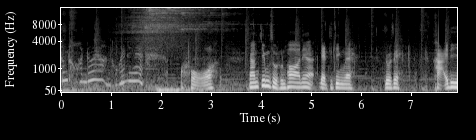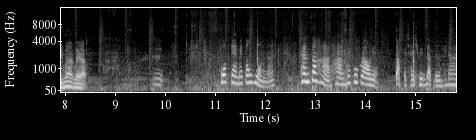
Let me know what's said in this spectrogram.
ต้องถอนด้วยอะถอนให้ด้วยโอ้โห น้ำจิ้มสูตรคุณพ่อเนี่ย เด็ดจริงๆเลย ดูสิ ขายดีมากเลยอะนี่พวกแกไม่ต้องห่วงนะ ฉันจะหาทางให้พวกเราเนี่ย กลับไปใช้ชีวิตแบบเดิมให้ได้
